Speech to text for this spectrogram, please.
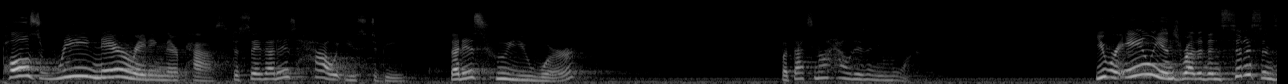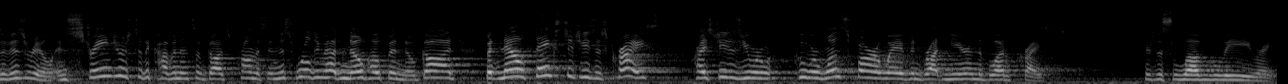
Paul's re narrating their past to say that is how it used to be, that is who you were, but that's not how it is anymore. You were aliens rather than citizens of Israel and strangers to the covenants of God's promise. In this world, you had no hope and no God, but now, thanks to Jesus Christ, Christ Jesus, you were, who were once far away have been brought near in the blood of Christ. Here's this lovely, right?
